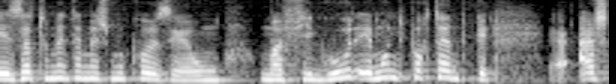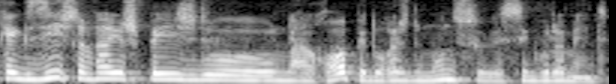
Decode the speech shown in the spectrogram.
exatamente a mesma coisa, é um, uma figura, é muito importante, porque acho que existem vários países do, na Europa e do resto do mundo, seguramente,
